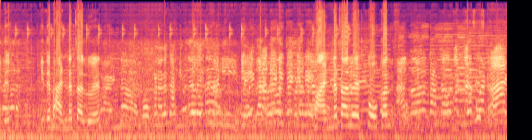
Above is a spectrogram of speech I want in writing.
इथे इथे भांडणं चालू आहेत. भांडणं. कोकणाला काहीच बोलायचं नाही. प्रेम दाखवायचं. भांडणं चालू आहेत. कोकण अगं, काकावर घाट.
